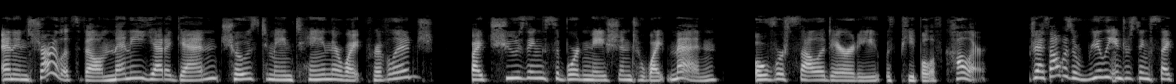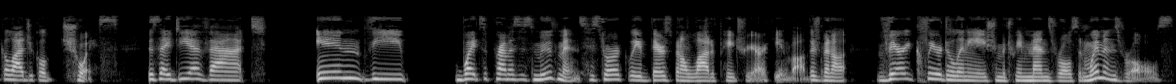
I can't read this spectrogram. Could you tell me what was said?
And in Charlottesville, many yet again chose to maintain their white privilege by choosing subordination to white men over solidarity with people of color, which I thought was a really interesting psychological choice. this idea that in the white supremacist movements, historically, there's been a lot of patriarchy involved. There's been a very clear delineation between men's roles and women's roles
